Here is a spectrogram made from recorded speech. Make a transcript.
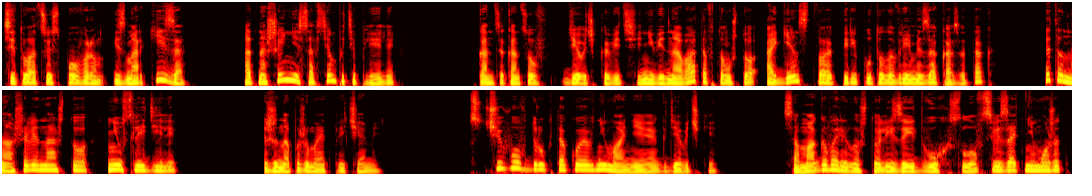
ситуацию с поваром из Маркиза, отношения совсем потеплели. В конце концов, девочка ведь не виновата в том, что агентство перепутало время заказа, так? Это наша вина, что не уследили. Жена пожимает плечами. С чего вдруг такое внимание к девочке? Сама говорила, что Лиза и двух слов связать не может.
